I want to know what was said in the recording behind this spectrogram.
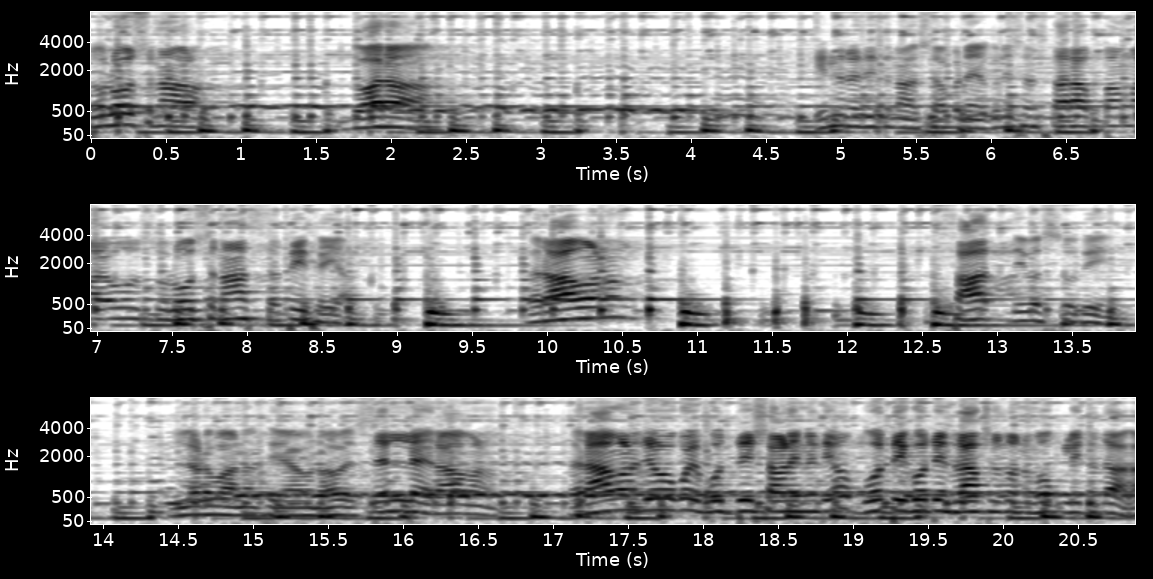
સુલોચના દ્વારા ઇન્દ્રજીતના શબને અગ્નિ સંસ્કાર આપવામાં આવ્યો. સુલોચના સતી થયા. રાવણ સાત દિવસ સુધી લડવા નથી આવવાનું હવે છેલ્લે રાવણ. રાવણ જેવો કોઈ બુદ્ધિશાળી નથી ગોતી ગોતી ગોતીને રાક્ષસોને મોકલી દીધા.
